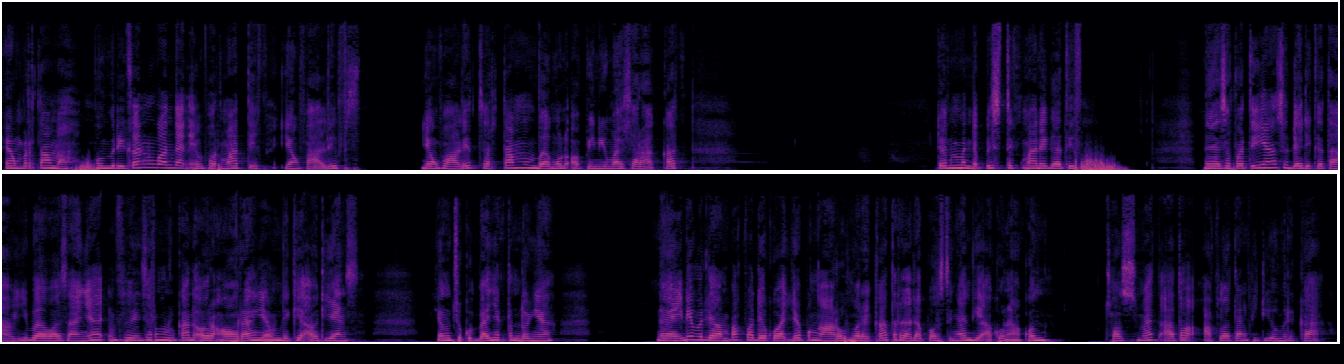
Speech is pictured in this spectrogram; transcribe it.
Yang pertama, memberikan konten informatif yang valid, yang valid serta membangun opini masyarakat dan menepis stigma negatif. Nah, seperti yang sudah diketahui bahwasanya influencer merupakan orang-orang yang memiliki audiens yang cukup banyak tentunya. Nah, ini berdampak pada kuatnya pengaruh mereka terhadap postingan di akun-akun sosmed atau uploadan video mereka.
